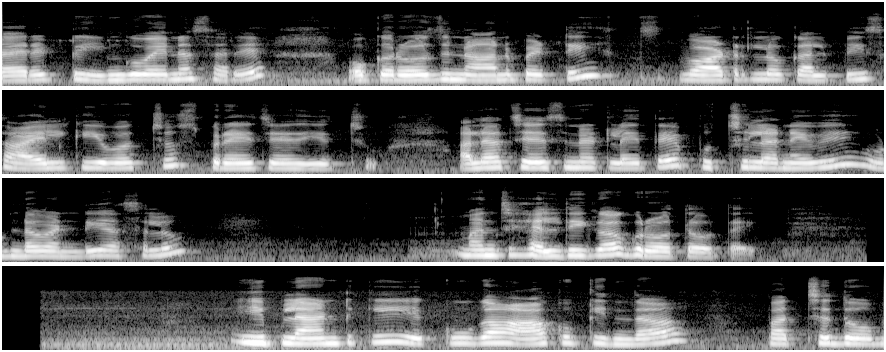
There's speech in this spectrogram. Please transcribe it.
డైరెక్ట్ ఇంగువైనా సరే ఒక రోజు నానబెట్టి వాటర్లో కలిపి సాయిల్కి ఇవ్వచ్చు స్ప్రే చేయొచ్చు. అలా చేసినట్లయితే పుచ్చులు అనేవి ఉండవండి అసలు. మంచి హెల్తీగా గ్రోత్ అవుతాయి. ఈ ప్లాంట్కి ఎక్కువగా ఆకు కింద పచ్చదోమ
